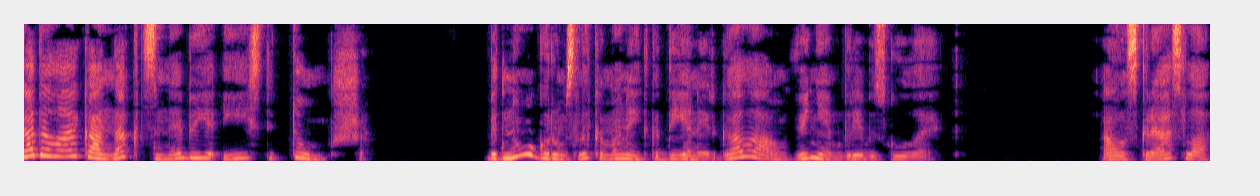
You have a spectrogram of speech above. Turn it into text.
gada laikā nakts nebija īsti tumša, bet nogurums lika manīt, ka diena ir galā un viņiem gribas gulēt. Alas krēslā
